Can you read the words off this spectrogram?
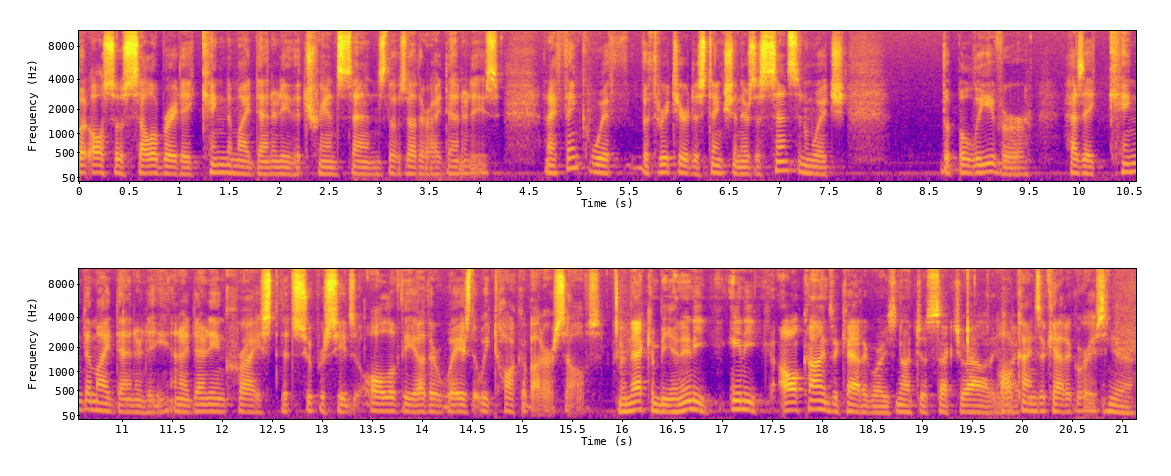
but also celebrate a kingdom identity that transcends those other identities. And I think with the three tier distinction, there's a sense in which the believer has a kingdom identity, an identity in Christ that supersedes all of the other ways that we talk about ourselves. And that can be in any any all kinds of categories, not just sexuality. All right? kinds of categories. Yeah.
